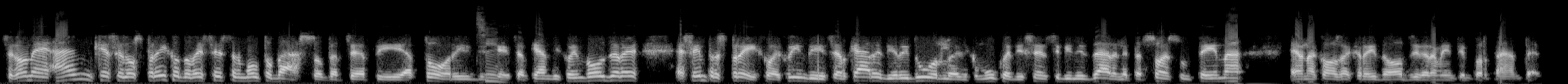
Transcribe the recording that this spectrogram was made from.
secondo me anche se lo spreco dovesse essere molto basso per certi attori Sì. che cerchiamo di coinvolgere, è sempre spreco e quindi cercare di ridurlo e comunque di sensibilizzare le persone sul tema è una cosa credo oggi veramente importante.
